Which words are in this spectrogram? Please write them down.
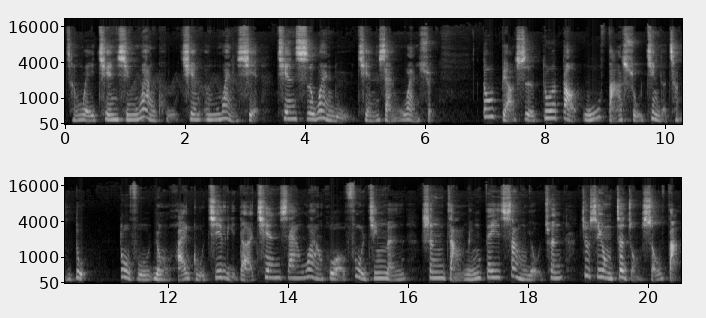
成为千辛万苦，千恩万谢。千丝万缕，千山万水，都表示多到无法数尽的程度。杜甫《咏怀古迹》里的“千山万壑赴荆门，生长明妃尚有春”，就是用这种手法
